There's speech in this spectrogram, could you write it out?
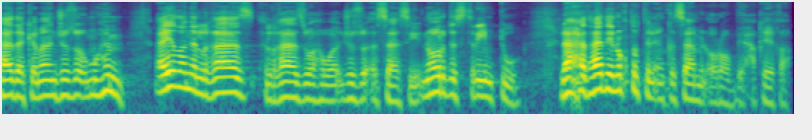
هذا كمان جزء مهم. أيضا الغاز الغاز وهو جزء أساسي. نورد ستريم 2 لاحظ هذه نقطة الانقسام الأوروبي حقيقة.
